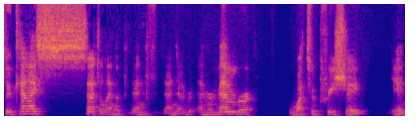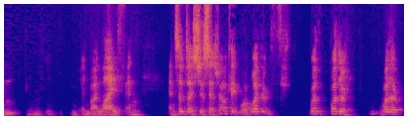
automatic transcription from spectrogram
To can I settle and and and and remember what to appreciate in in my life and and sometimes just says okay well what are what what are what are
